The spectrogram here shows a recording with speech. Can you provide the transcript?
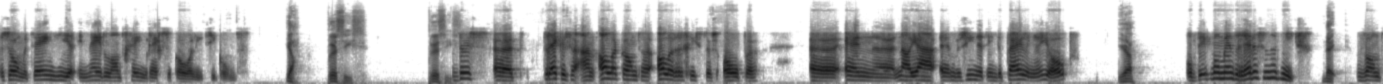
zometeen hier in Nederland geen rechtse coalitie komt. Ja, precies. Precies. Dus eh, trekken ze aan alle kanten alle registers open. Eh, en eh, nou ja, en we zien het in de peilingen, Joop. Ja, Op dit moment redden ze het niet. nee. Want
